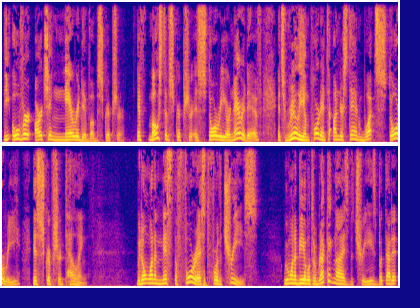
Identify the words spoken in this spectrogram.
the overarching narrative of Scripture. If most of Scripture is story or narrative, it's really important to understand what story is Scripture telling. We don't want to miss the forest for the trees. We want to be able to recognize the trees, but that it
